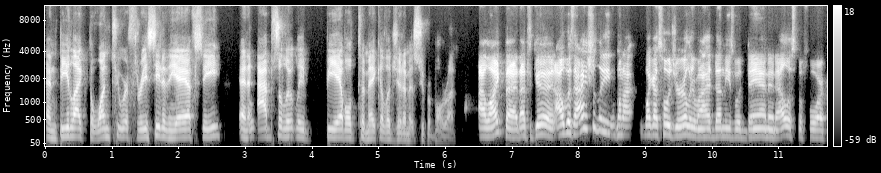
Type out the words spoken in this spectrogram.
and be like the one, two, or three seed in the AFC and absolutely be able to make a legitimate Super Bowl run. I like that. That's good. I was actually when I like I told you earlier when I had done these with Dan and Ellis before,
